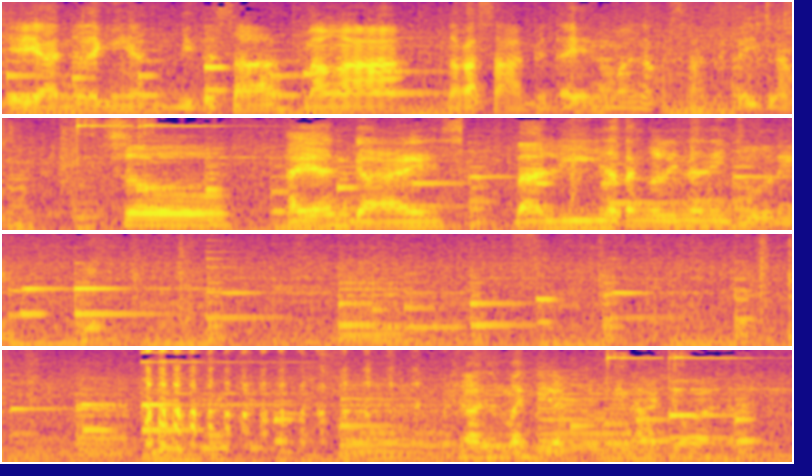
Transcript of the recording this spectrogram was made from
Ayan, nalagyan natin dito sa mga nakasabit. Ayan naman nakasabit. Wait lang. So, ayan guys. Bali, tatanggalin na ni Jury. gaano mahirap itong ginagawa namin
